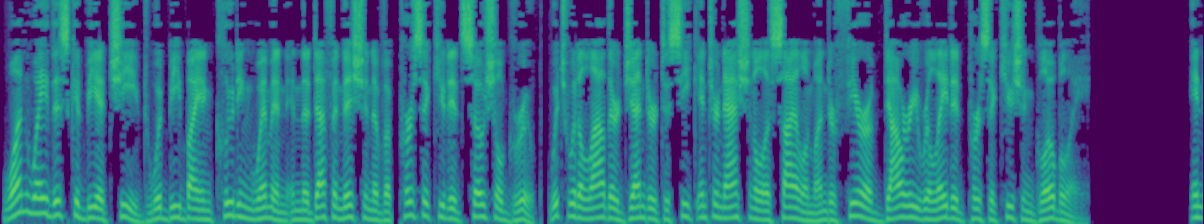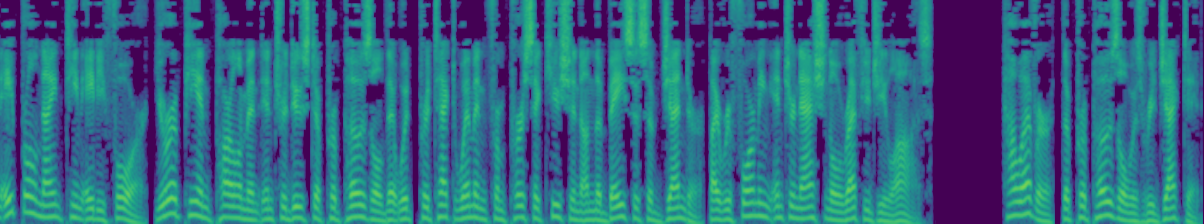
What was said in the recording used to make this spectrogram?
One way this could be achieved would be by including women in the definition of a persecuted social group, which would allow their gender to seek international asylum under fear of dowry-related persecution globally. In April 1984, European Parliament introduced a proposal that would protect women from persecution on the basis of gender by reforming international refugee laws. However, the proposal was rejected.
